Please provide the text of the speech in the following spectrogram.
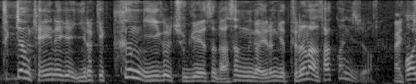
특정 개인에게 이렇게 큰 이익을 주기 위해서 나섰는가 이런 게 드러난 사건이죠. 아니, 어려울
